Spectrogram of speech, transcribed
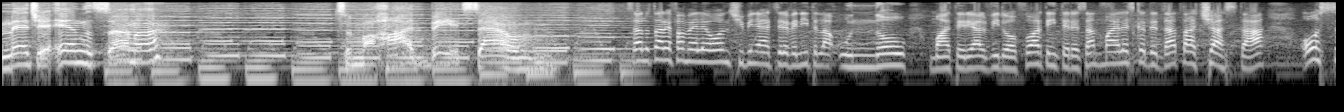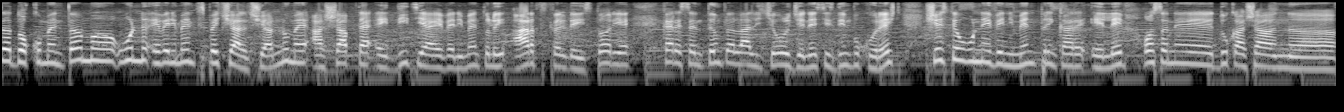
met you in the summer. To my heartbeat sound Salutare Fameleon și bine ați revenit la un nou material video foarte interesant, mai ales că de data aceasta o să documentăm uh, un eveniment special și anume a șaptea ediție a evenimentului Art Fel de Istorie care se întâmplă la Liceul Genesis din București și este un eveniment prin care elevi o să ne ducă așa în, uh,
